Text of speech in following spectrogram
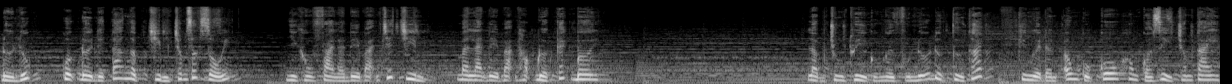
Đôi lúc cuộc đời để ta ngập chìm trong rắc rối, nhưng không phải là để bạn chết chìm mà là để bạn học được cách bơi. Lòng trung thủy của người phụ nữ được thử thách khi người đàn ông của cô không có gì trong tay.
